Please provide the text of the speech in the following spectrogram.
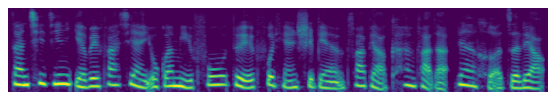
但迄今也未发现有关米夫对富田事变发表看法的任何资料，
